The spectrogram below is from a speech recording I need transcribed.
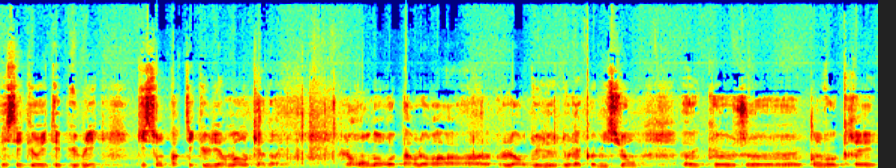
et sécurité publique qui sont particulièrement encadrées. Alors on en reparlera euh, lors de la commission que je convoquerai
